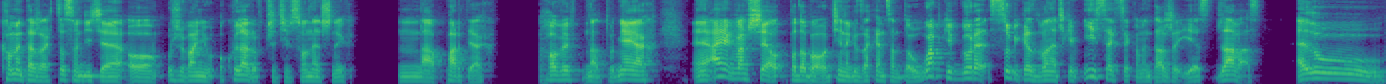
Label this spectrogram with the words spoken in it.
komentarzach, co sądzicie o używaniu okularów przeciwsłonecznych na partiach szachowych, na turniejach. E, A jak Wam się podobał odcinek, zachęcam do łapki w górę, subika z dzwoneczkiem i sekcja komentarzy jest dla Was. Elu!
